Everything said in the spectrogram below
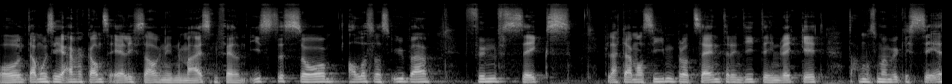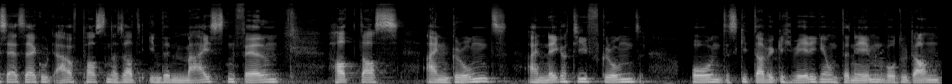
Und da muss ich einfach ganz ehrlich sagen, in den meisten Fällen ist es so. Alles, was über 5, 6, vielleicht einmal 7% Rendite hinweggeht, da muss man wirklich sehr, sehr, sehr gut aufpassen. Das hat in den meisten Fällen hat das einen Grund, einen Negativgrund und es gibt da wirklich wenige Unternehmen, wo du dann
